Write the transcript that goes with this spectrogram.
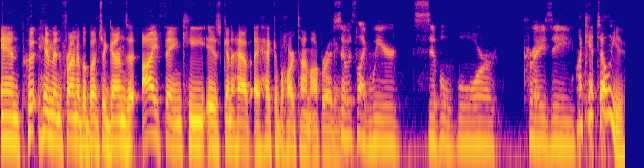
and put him in front of a bunch of guns that I think he is going to have a heck of a hard time operating. So it's like weird Civil War, crazy. I can't tell you.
